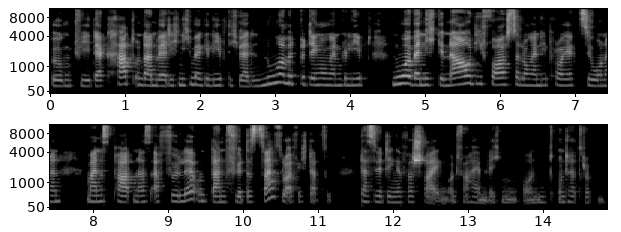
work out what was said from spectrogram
irgendwie der Cut und dann werde ich nicht mehr geliebt. Ich werde nur mit Bedingungen geliebt, nur wenn ich genau die Vorstellungen, die Projektionen meines Partners erfülle und dann führt das zwangsläufig dazu, dass wir Dinge verschweigen und verheimlichen und unterdrücken.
